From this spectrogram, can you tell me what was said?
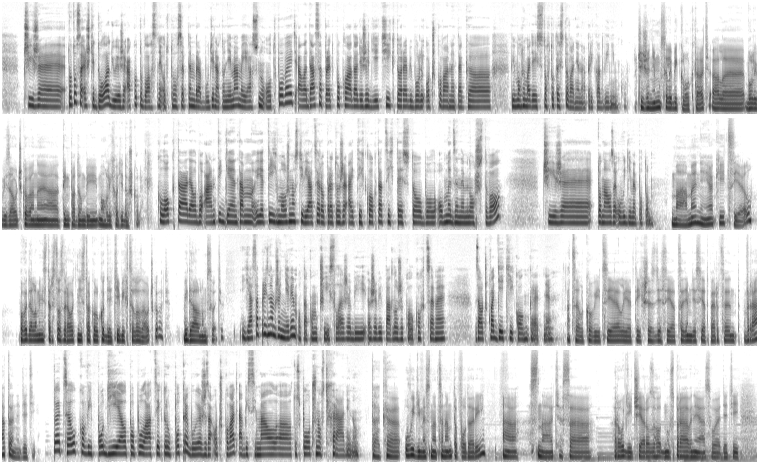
Čiže toto sa ešte doľaďuje, že ako to vlastne od toho septembra bude, na to nemáme jasnú odpoveď, ale dá sa predpokladať, že deti, ktoré by boli očkované, tak e, by mohli mať aj z tohto testovania napríklad výnimku. Čiže nemuseli by kloktať, ale boli by zaočkované a tým pádom by mohli chodiť do školy. Kloktať alebo antigen, tam je tých možností viacero, pretože aj tých kloktacích testov bolo obmedzené množstvo. Čiže to naozaj uvidíme potom. Máme nejaký cieľ Povedalo ministerstvo zdravotníctva, koľko detí by chcelo zaočkovať v ideálnom svete? Ja sa priznám, že neviem o takom čísle, že by, že by padlo, že koľko chceme zaočkovať detí konkrétne. A celkový cieľ je tých 60-70% vrátane detí. To je celkový podiel populácie, ktorú potrebuješ zaočkovať, aby si mal e, tú spoločnosť chránenú. Tak e, uvidíme, snáď sa nám to podarí a snáď sa rodičia rozhodnú správne a svoje deti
